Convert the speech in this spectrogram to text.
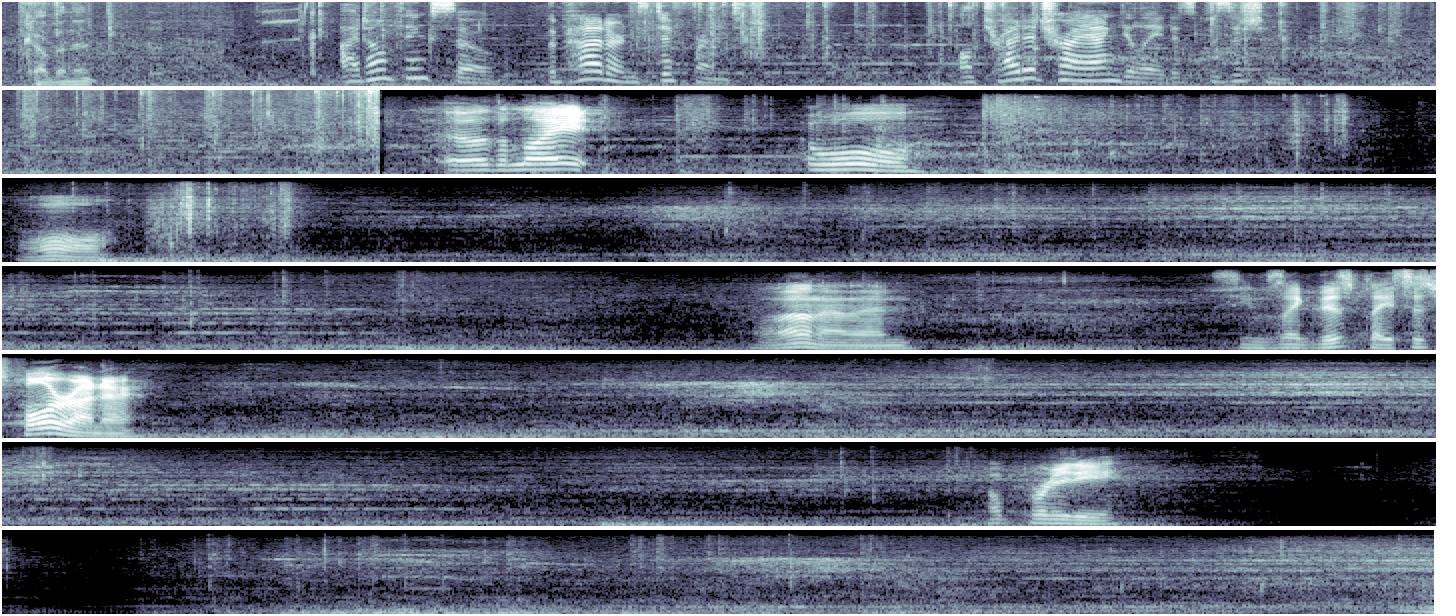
Covenant? I don't think so. The pattern's different. I'll try to triangulate its position. Oh, the light. Oh. Oh. Well, now then. Seems like this place is Forerunner. Pretty.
